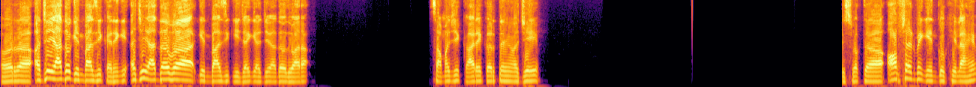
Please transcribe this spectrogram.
और अजय यादव गेंदबाजी करेंगे। अजय यादव गेंदबाजी की जाएगी अजय यादव द्वारा। सामाजिक कार्य करते हैं अजय। इस वक्त ऑफ़ साइड में गेंद को खेला है।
